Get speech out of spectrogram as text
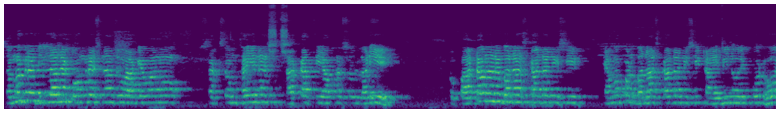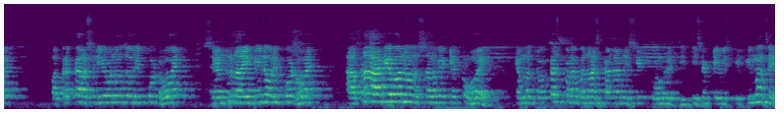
સમગ્ર જિલ્લાના કોંગ્રેસના જો આગેવાનો સક્ષમ થઈને તાકાતથી આપણે સૌ લડીએ, તો પાટણ અને બનાસકાંઠાની સીટ, એમાં પણ બનાસકાંઠાની સીટ આઈબીનો રિપોર્ટ હોય. પત્રકારશ્રીઓનો જો રિપોર્ટ હોય સેન્ટ્રલ આઈબીનો રિપોર્ટ હોય, આપણા આગેવાનો સર્વે કહેતો હોય એમાં ચોક્કસપણે બનાસકાંઠાની સીટ કોંગ્રેસ જીતી શકે એવી સ્થિતિમાં છે.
